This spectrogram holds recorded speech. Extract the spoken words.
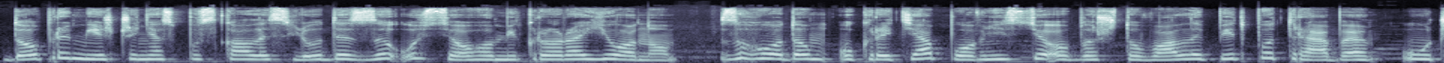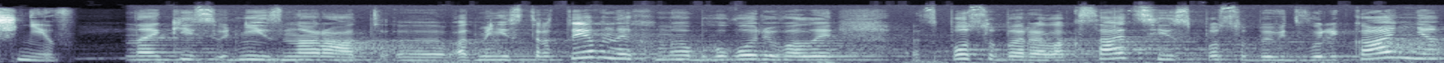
до приміщення спускались люди з усього мікрорайону. Згодом укриття повністю облаштували під потреби учнів. На якійсь одній з нарад е, адміністративних ми обговорювали способи релаксації, способи відволікання.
